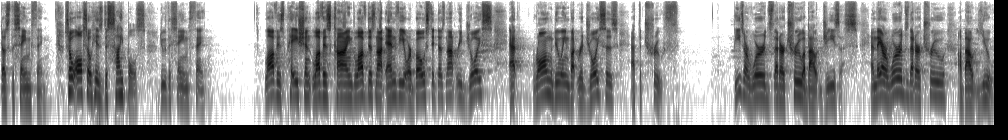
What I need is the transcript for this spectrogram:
does the same thing. So also his disciples do the same thing. Love is patient, love is kind, love does not envy or boast, it does not rejoice at wrongdoing, but rejoices at the truth. These are words that are true about Jesus, and they are words that are true about you.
